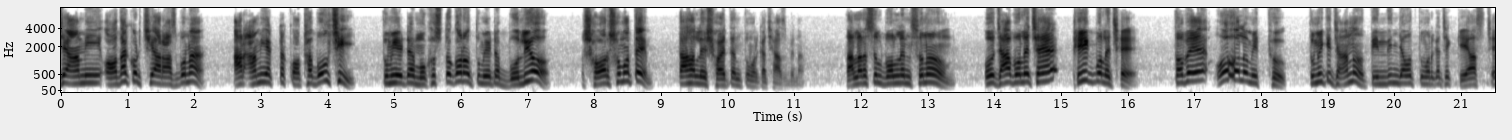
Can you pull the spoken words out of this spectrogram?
যে আমি অদা করছি আর আসব না, আর আমি একটা কথা বলছি, তুমি এটা মুখস্থ করো, তুমি এটা বলিও সর সময়তে তাহলে শয়তান তোমার কাছে আসবে না। তা আল্লাহ রসুল বললেন শোনো ও যা বলেছে, ঠিক বলেছে তবে ও হলো মিথ্যুক। তুমি কি জানো তিন দিন যাবৎ তোমার কাছে কে আসছে?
